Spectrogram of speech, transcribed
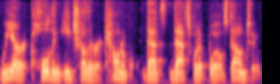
We are holding each other accountable. That's that's what it boils down to.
